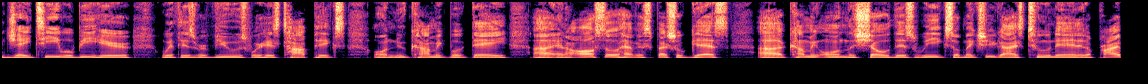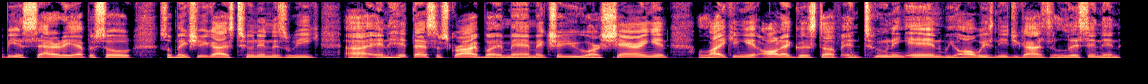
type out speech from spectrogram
JT will be here with his reviews for his top picks on New Comic Book Day. Uh, and I also have a special guest uh, coming on the show this week. So make sure you guys tune in. It'll probably be a Saturday episode. So make sure you guys tune in this week uh, and hit that subscribe button, man. Make sure you are sharing it, liking it, all that good stuff, and tuning in. We always need you guys to listen and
